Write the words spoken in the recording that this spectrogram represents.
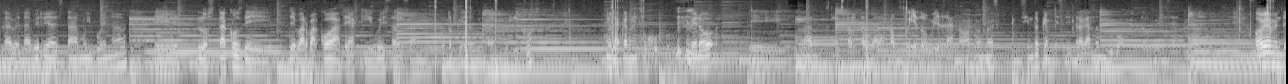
La, la birria está muy buena. Eh, los tacos de, de barbacoa de aquí, güey, están, están otro pedo, La carne en su jugo, pero eh, la, la torta no puedo, güey, o sea, no, no, no, es, siento que me estoy tragando mi vómito, güey, o sea, no. Obviamente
